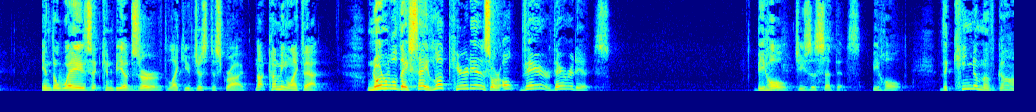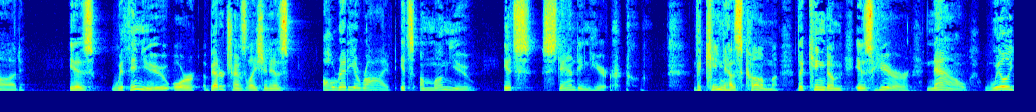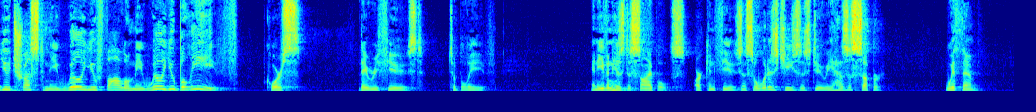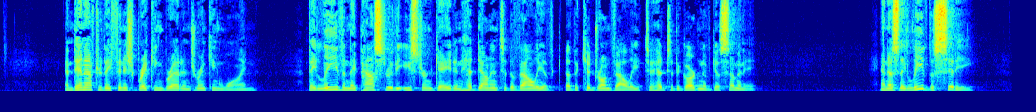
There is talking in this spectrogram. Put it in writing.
in the ways that can be observed, like you've just described. Not coming like that. Nor will they say, Look, here it is, or Oh, there, there it is. Behold, Jesus said this Behold, the kingdom of God is within you, or a better translation is already arrived. It's among you, it's standing here. the king has come, the kingdom is here now. Will you trust me? Will you follow me? Will you believe? Of course, they refused to believe. And even his disciples are confused. And so, what does Jesus do? He has a supper with them. And then, after they finish breaking bread and drinking wine, they leave and they pass through the eastern gate and head down into the valley of, the Kidron Valley to head to the Garden of Gethsemane. And as they leave the city,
